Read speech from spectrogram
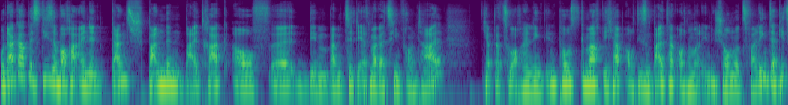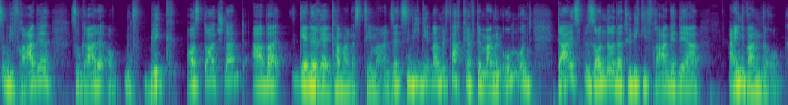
Und da gab es diese Woche einen ganz spannenden Beitrag auf äh, dem, beim ZDF-Magazin Frontal. Ich habe dazu auch einen LinkedIn-Post gemacht. Ich habe auch diesen Beitrag auch nochmal in den Shownotes verlinkt. Da geht es um die Frage, so gerade auch mit Blick Ostdeutschland, aber generell kann man das Thema ansetzen. Wie geht man mit Fachkräftemangel um? Und da insbesondere natürlich die Frage der Einwanderung.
